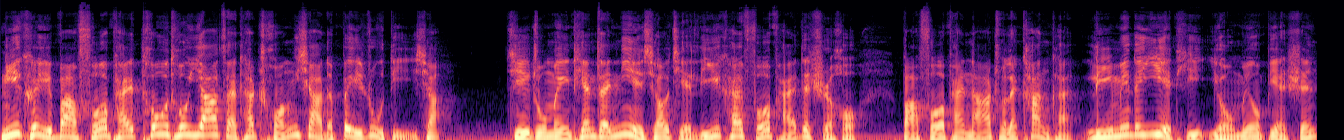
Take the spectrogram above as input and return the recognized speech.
你可以把佛牌偷偷压在她床下的被褥底下。记住，每天在聂小姐离开佛牌的时候，把佛牌拿出来看看里面的液体有没有变深。”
